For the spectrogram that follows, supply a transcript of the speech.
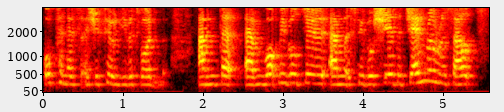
open as, as you feel you would want. And that um, what we will do um, is we will share the general results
